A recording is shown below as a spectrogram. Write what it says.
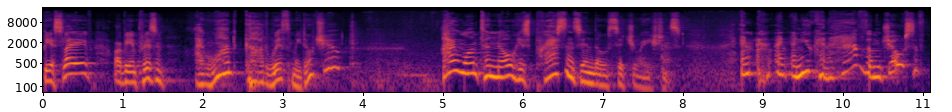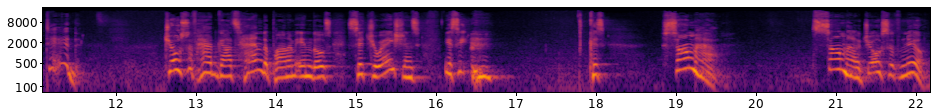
be a slave, or be in prison. I want God with me, don't you? I want to know his presence in those situations. And, and, and you can have them. Joseph did. Joseph had God's hand upon him in those situations. You see, because somehow, somehow Joseph knew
